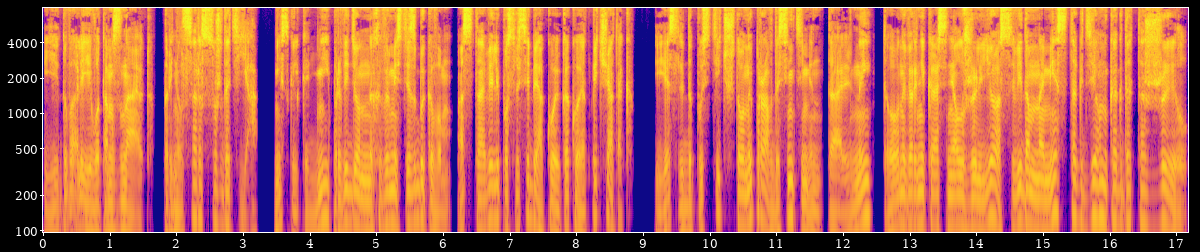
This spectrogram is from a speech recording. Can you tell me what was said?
Едва ли его там знают», — принялся рассуждать я. Несколько дней, проведенных вместе с Быковым, оставили после себя кое-какой отпечаток. Если допустить, что он и правда сентиментальный, то наверняка снял жилье с видом на место, где он когда-то жил.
